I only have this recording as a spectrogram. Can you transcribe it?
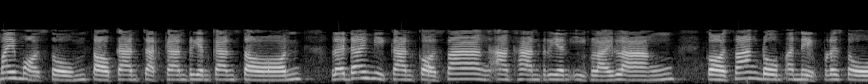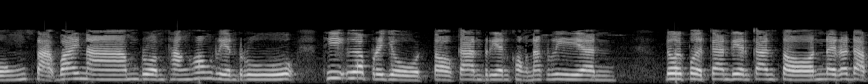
ไม่เหมาะสมต่อการจัดการเรียนการสอน และได้มีการก่อสร้างอาคารเรียนอีกหลายหลัง ก่อสร้างโดมอเนกประสงค์สระว่ายน้ำรวมทั้งห้องเรียนรู้ ที่เอื้อประโยชน์ต่อการเรียนของนักเรียน โดยเปิดการเรียนการสอนในระดับ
